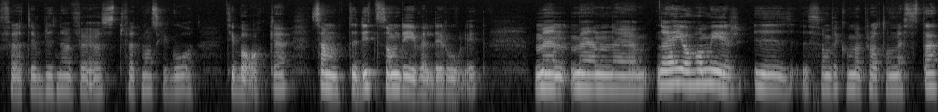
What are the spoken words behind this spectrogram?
för att det blir nervöst för att man ska gå tillbaka. Samtidigt som det är väldigt roligt. Men, men eh, nej, jag har mer i, som vi kommer att prata om nästa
